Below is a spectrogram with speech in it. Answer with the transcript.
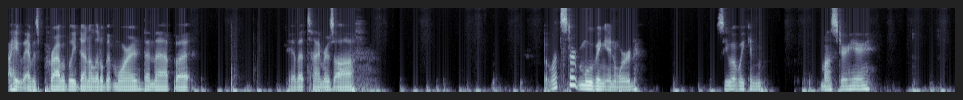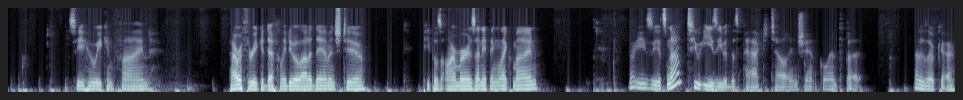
I, I was probably done a little bit more than that, but... Yeah, that timer's off. But let's start moving inward. See what we can muster here. See who we can find. Power 3 could definitely do a lot of damage too. People's armor is anything like mine. No easy. It's not too easy with this pack to tell enchant glint, but that is okay.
